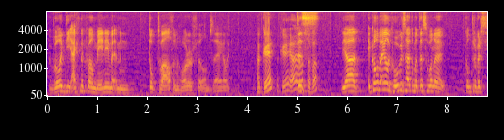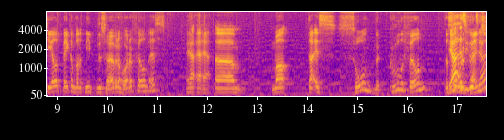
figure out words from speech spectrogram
wil ik die echt nog wel meenemen in mijn top 12 van horrorfilms eigenlijk. Oké, oké, ja, ja, Het dat is- Ja, ik wil hem eigenlijk hoger zetten, maar het is gewoon een controversiële pick, omdat het niet een zuivere horrorfilm is. Ja, ja, ja. Ehm, maar dat is zo'n coole film. Dat is Ja, is goed, revenge, ja?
